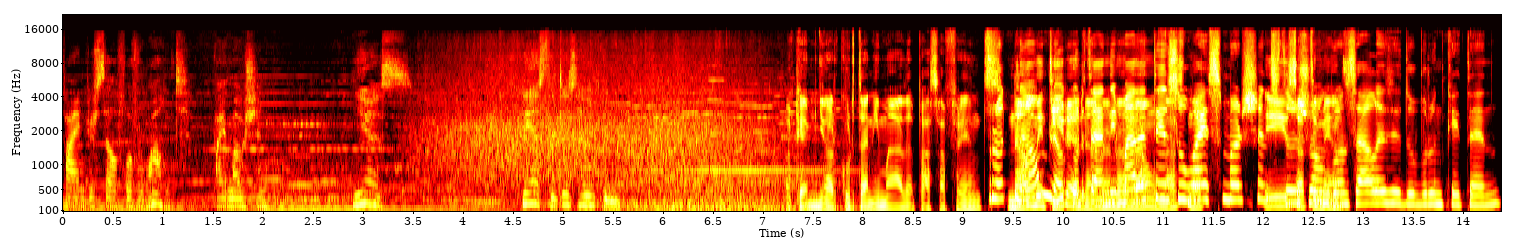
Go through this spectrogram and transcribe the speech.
find yourself overwhelmed by emotion? Yes. Yes, that does happen. Ok, melhor curta animada passa à frente. Pronto, não, não, mentira. melhor curta não, animada não, tens o. Ice Merchants do João. Gonzalez e do Bruno Caetano.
